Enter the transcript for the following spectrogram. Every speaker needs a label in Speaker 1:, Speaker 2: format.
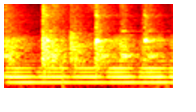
Speaker 1: Música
